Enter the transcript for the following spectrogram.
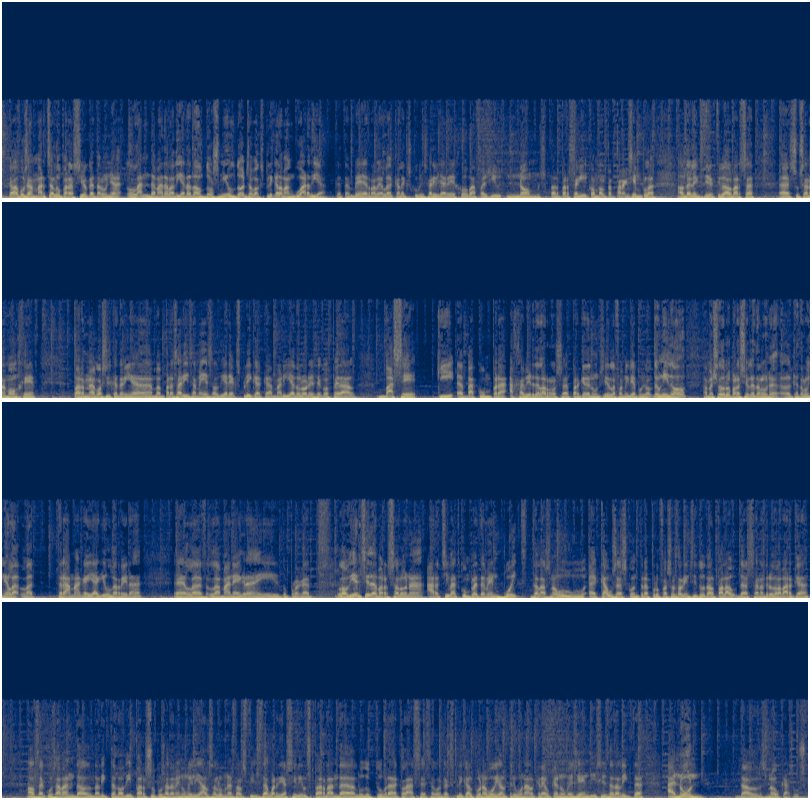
que va posar en marxa l'operació Catalunya l'endemà de la diada del 2012. Ho explica La Vanguardia, que també revela que l'excomissari Villarejo va afegir noms per perseguir, com el, per exemple el de l'exdirectiva del Barça, eh, Susana Monge, per negocis que tenia amb empresaris. A més, el diari explica que Maria Dolores de Cospedal va ser qui eh, va comprar a Javier de la Rosa perquè denunciés la família Pujol. déu nhi amb això de l'operació Catalunya, eh, Catalunya la, la trama que hi ha aquí al darrere eh, la, la mà negra i tot plegat. L'Audiència de Barcelona ha arxivat completament 8 de les 9 eh, causes contra professors de l'Institut al Palau de Sant Andreu de la Barca. Els acusaven del delicte d'odi per suposadament humiliar els alumnes dels fills de guàrdies civils parlant de l'1 d'octubre a classe. Segons explica el punt avui, el tribunal creu que només hi ha indicis de delicte en un dels nou casos.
